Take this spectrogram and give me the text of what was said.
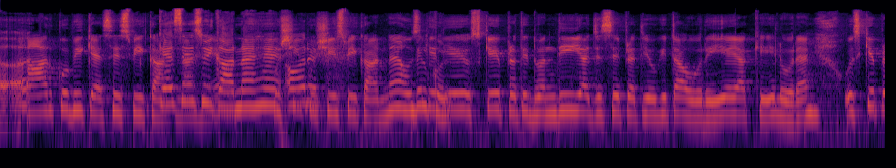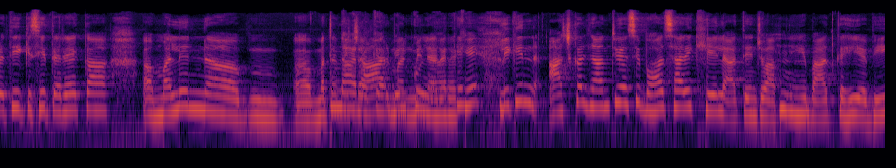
हार को भी कैसे स्वीकारना कैसे है? स्वीकारना है और- खुशी स्वीकारना है। उसके लिए उसके प्रतिद्वंदी या जिससे प्रतियोगिता हो रही है या खेल हो रहा है उसके प्रति किसी तरह का मलिन मतलब विचार मन में न रखें। लेकिन आजकल जानती हूँ ऐसे बहुत सारे खेल आते हैं जो आपने ये बात कही अभी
